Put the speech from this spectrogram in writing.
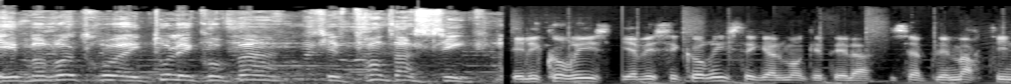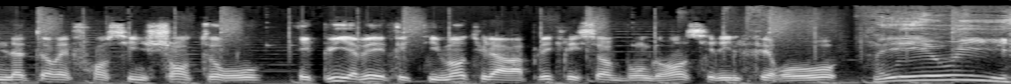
Et me retrouver avec tous les copains, c'est fantastique. Et les choristes, il y avait ces choristes également qui étaient là. Ils s'appelaient Martine Lator et Francine Chantereau. Et puis il y avait effectivement, tu l'as rappelé, Christophe Bongrand, Cyril Ferraud. Eh oui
